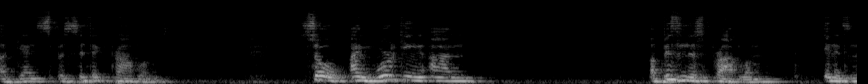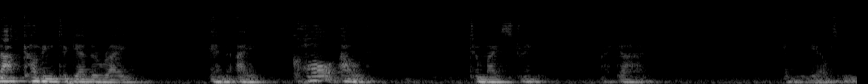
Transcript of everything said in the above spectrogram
against specific problems. So I'm working on a business problem and it's not coming together right. And I call out to my strength, my God, and He helps me.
